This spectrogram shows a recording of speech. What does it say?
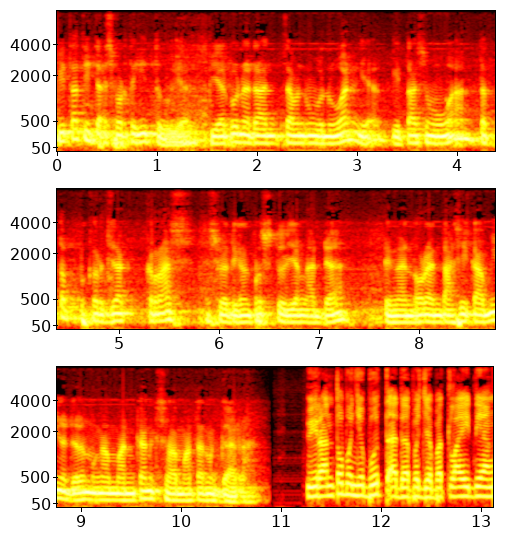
kita tidak seperti itu ya. Biarpun ada ancaman pembunuhan ya, kita semua tetap bekerja keras sesuai dengan prosedur yang ada. Dengan orientasi kami adalah mengamankan keselamatan negara. Wiranto menyebut ada pejabat lain yang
